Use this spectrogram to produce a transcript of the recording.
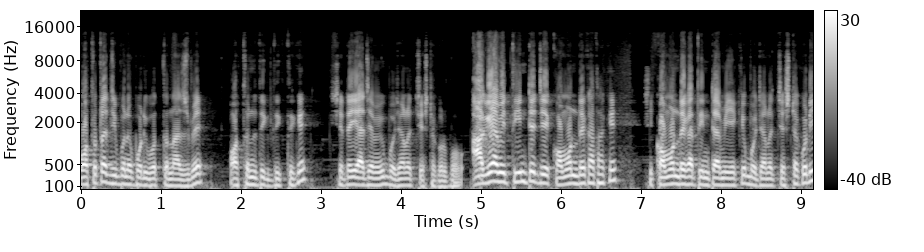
কতটা জীবনে পরিবর্তন আসবে অর্থনৈতিক দিক থেকে, সেটাই আজ আমি বোঝানোর চেষ্টা করব। আগে আমি তিনটে যে কমন রেখা থাকে, সেই কমন রেখা তিনটে আমি একে বোঝানোর চেষ্টা করি।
